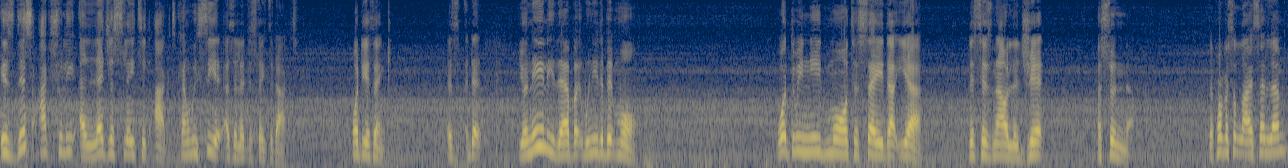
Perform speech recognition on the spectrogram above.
is this actually a legislated act? Can we see it as a legislated act? What do you think? Is that you're nearly there, but we need a bit more. What do we need more to say that yeah, this is now legit a sunnah? The Prophet ﷺ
